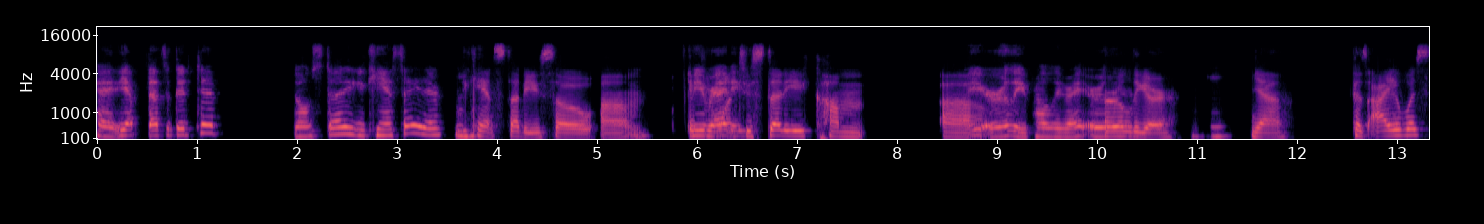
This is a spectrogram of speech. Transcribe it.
Okay. Yep. That's a good tip. Don't study. You can't stay there. You can't study. So um, if Be you ready. want to study, come uh, Very early, probably, right? Earlier. earlier. Mhm. Yeah. Cause I was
